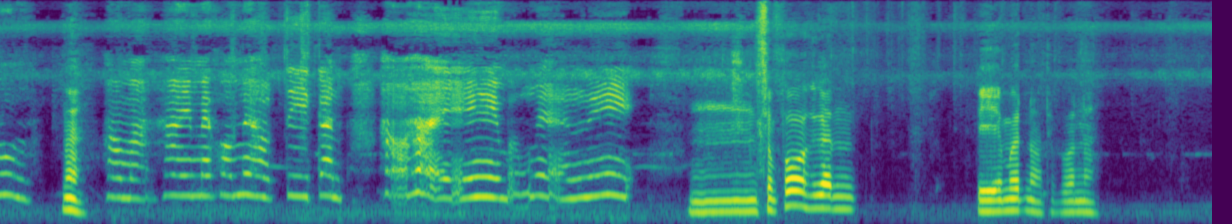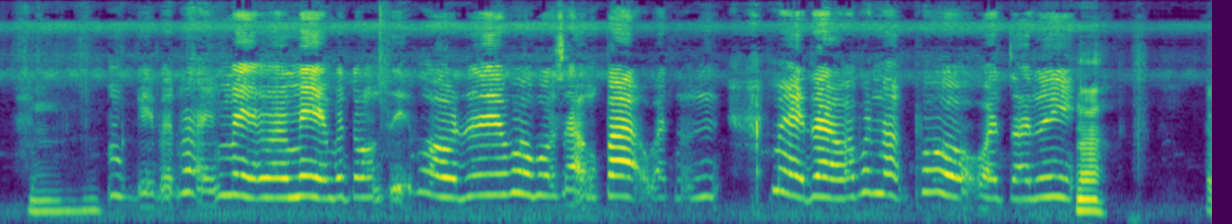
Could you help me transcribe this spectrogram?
นู่นน่ะเฮามาให้แม่พ่อแม่เฮาตีกันเฮาให้เบิ่งแม่นี่อืมสมพ่อเฮือน ปีหมดเนาะทุกคนเนาะอืมเมื่อกี้ไปให้แม่มาแม่ไปตรงตีพ่อเลยพ่อบ่สั่งป้าว่าตอนนี้แม่ด่าว่าเพิ่นมักพ่อว่าตอนนี้นะเอ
